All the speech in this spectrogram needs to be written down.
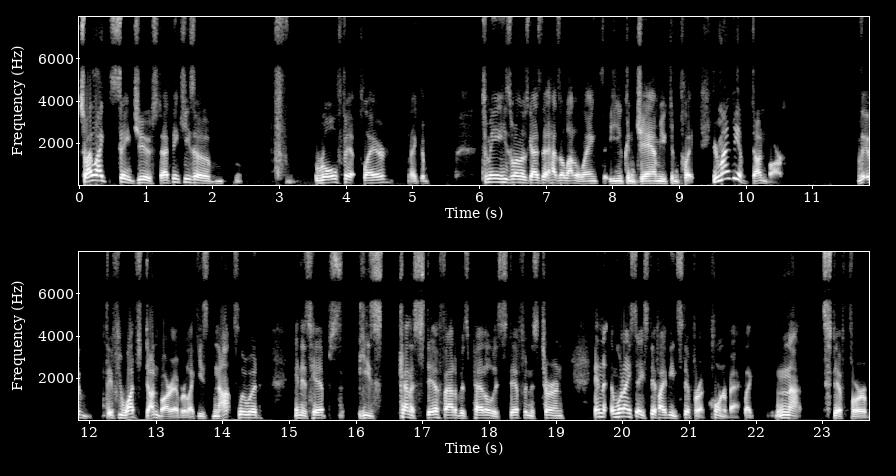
So I like St-Juste. I think he's a role fit player. Like a, to me, he's one of those guys that has a lot of length. You can jam. You can play. He reminds me of Dunbar. If you watch Dunbar ever, like he's not fluid in his hips. He's kind of stiff out of his pedal. He's stiff in his turn. And when I say stiff, I mean stiff for a cornerback, like not stiff for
